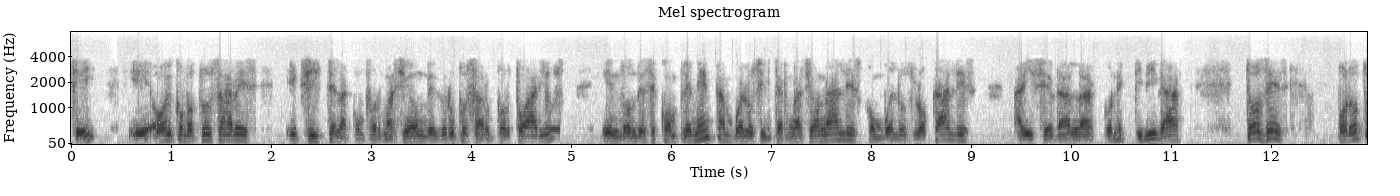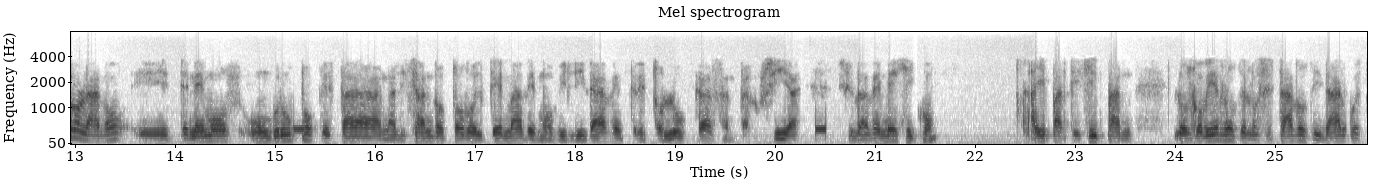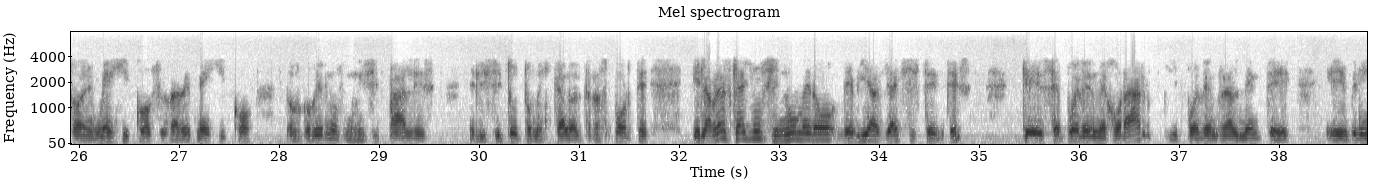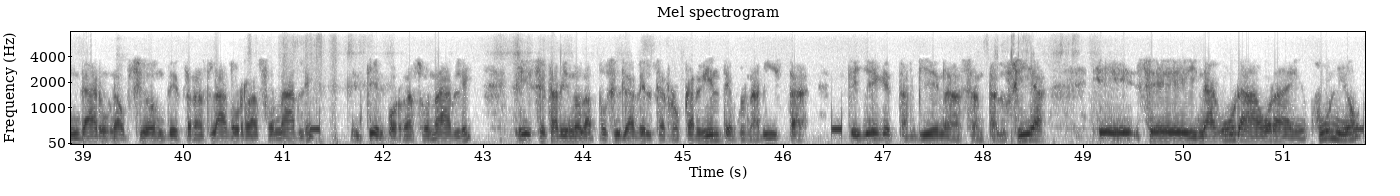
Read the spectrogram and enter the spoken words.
¿sí? Eh, hoy, como tú sabes, existe la conformación de grupos aeroportuarios en donde se complementan vuelos internacionales con vuelos locales, ahí se da la conectividad. Entonces, por otro lado, eh, tenemos un grupo que está analizando todo el tema de movilidad entre Toluca, Santa Lucía, Ciudad de México. Ahí participan los gobiernos de los estados de Hidalgo, Estado de México, Ciudad de México, los gobiernos municipales, el Instituto Mexicano del Transporte, y la verdad es que hay un sinnúmero de vías ya existentes que se pueden mejorar y pueden realmente eh, brindar una opción de traslado razonable, en tiempo razonable. Eh, se está viendo la posibilidad del ferrocarril de Buenavista que llegue también a Santa Lucía. Eh, se inaugura ahora en junio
